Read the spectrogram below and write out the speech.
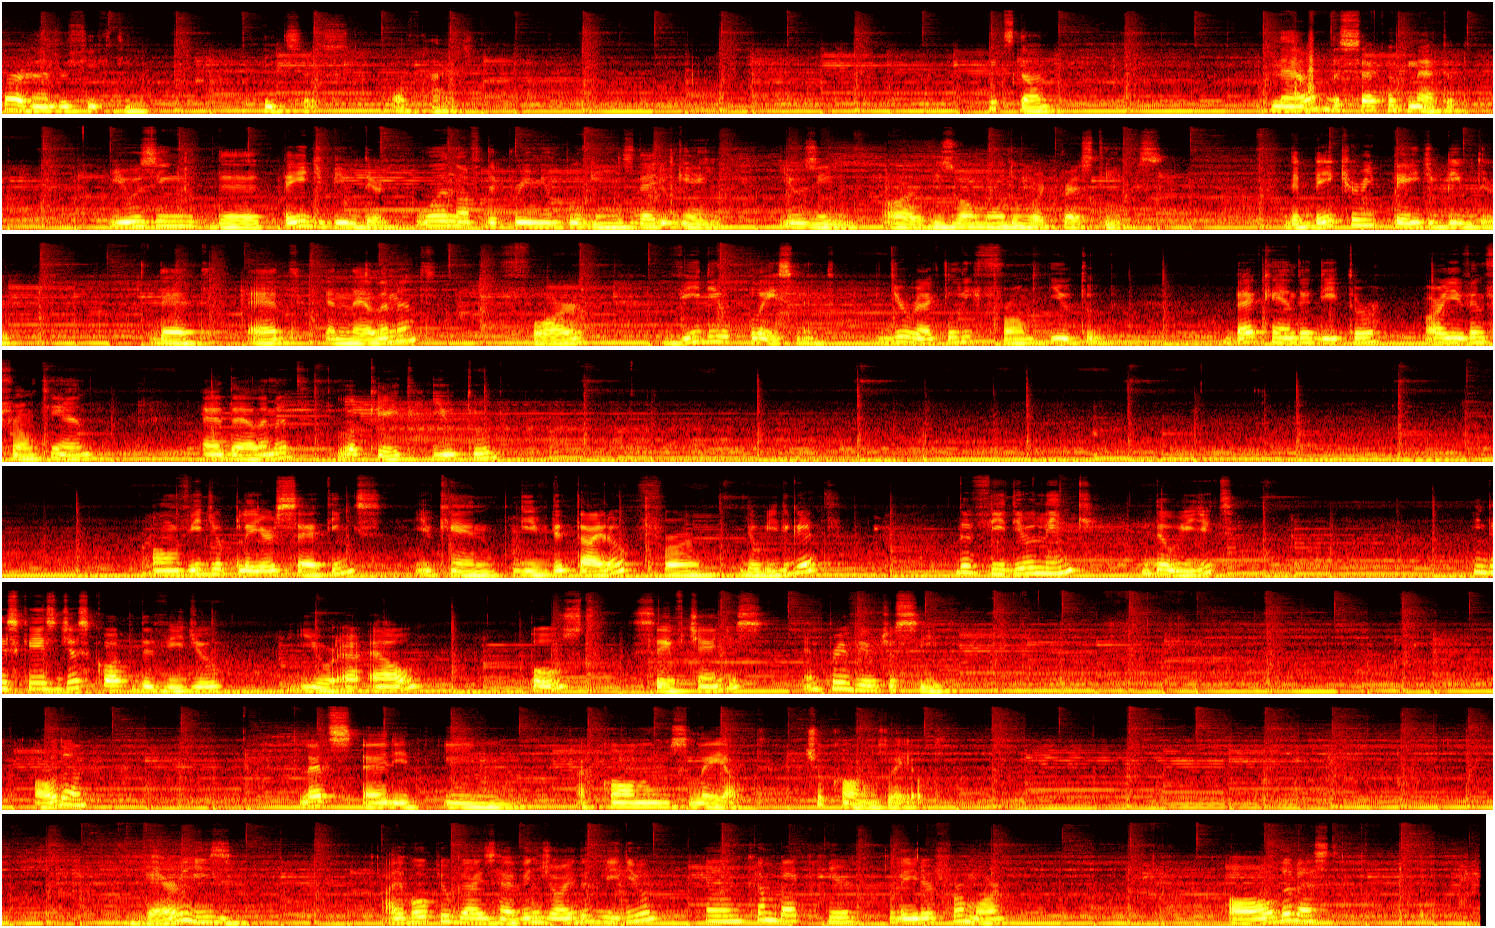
450 pixels of height. It's done. Now the second method. Using the page builder, one of the premium plugins that you gain using our Visualmodo WordPress themes. The Bakery Page Builder that add an element for video placement directly from YouTube. Backend editor or even front end, add element, locate YouTube. On video player settings, you can give the title for the widget, the video link, the widget. In this case, just copy the video URL, post, save changes, and preview to see. All done. Let's add it in a columns layout, two columns layout. Very easy. I hope you guys have enjoyed the video and come back here later for more. All the best!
